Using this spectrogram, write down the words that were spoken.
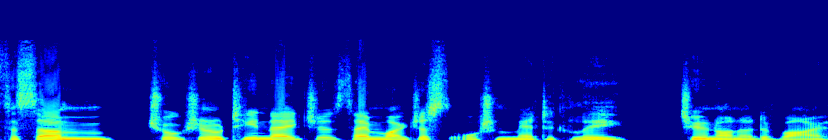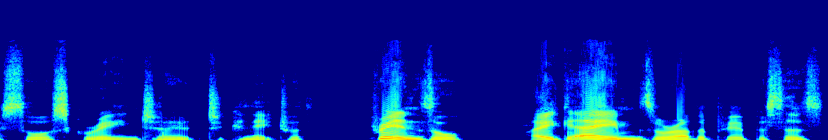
for some children or teenagers, they might just automatically turn on a device or screen to, to connect with friends or play games or other purposes.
